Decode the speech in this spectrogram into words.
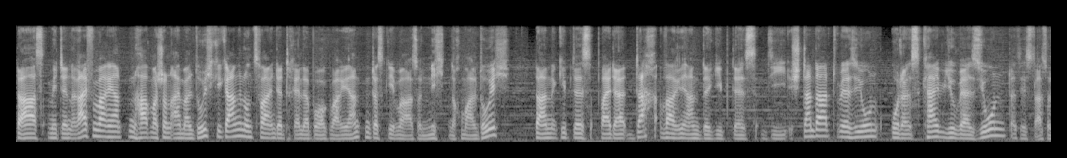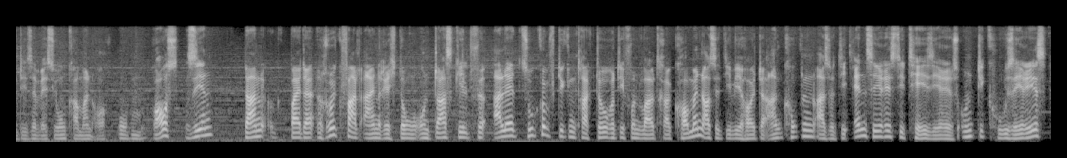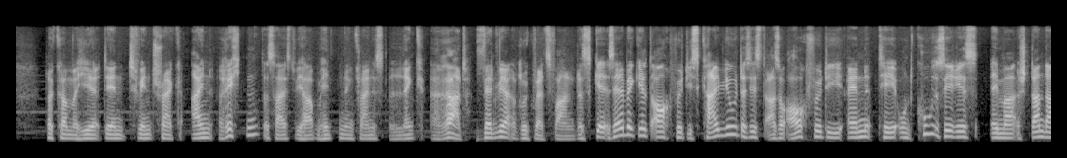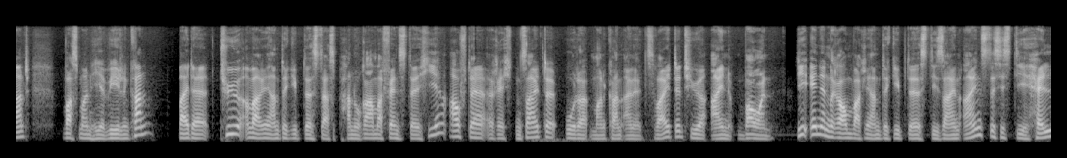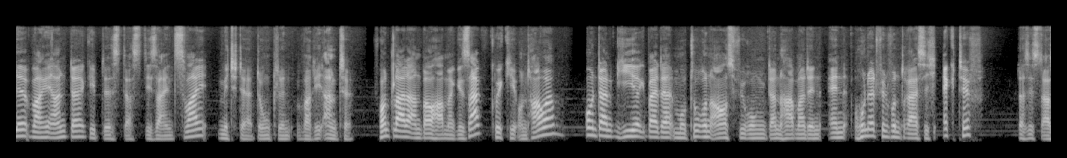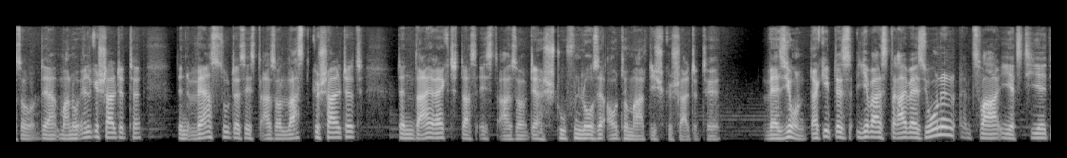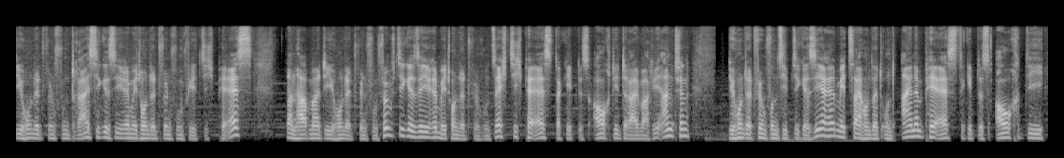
Das mit den Reifenvarianten haben wir schon einmal durchgegangen und zwar in der Trelleborg-Varianten. Das gehen wir also nicht nochmal durch. Dann gibt es bei der Dach-Variante gibt es die Standard-Version oder Skyview-Version. Das ist also diese Version, kann man auch oben raus sehen. Dann bei der Rückfahrteinrichtung und das gilt für alle zukünftigen Traktoren, die von Valtra kommen, also die wir heute angucken, also die N-Series, die T-Series und die Q-Series. Da können wir hier den Twin Track einrichten. Das heißt, wir haben hinten ein kleines Lenkrad, wenn wir rückwärts fahren. Dasselbe gilt auch für die Skyview. Das ist also auch für die N, T und Q-Series immer Standard, was man hier wählen kann. Bei der Türvariante gibt es das Panoramafenster hier auf der rechten Seite oder man kann eine zweite Tür einbauen. Die Innenraumvariante gibt es Design 1, das ist die helle Variante, gibt es das Design 2 mit der dunklen Variante. Frontladeranbau haben wir gesagt, Quickie und Hauer. Und dann hier bei der Motorenausführung, dann haben wir den N135 Active, das ist also der manuell geschaltete, den Versu, das ist also lastgeschaltet, den Direct, das ist also der stufenlose automatisch geschaltete Version. Da gibt es jeweils drei Versionen, und zwar jetzt hier die 135er Serie mit 145 PS, dann haben wir die 155er Serie mit 165 PS, da gibt es auch die drei Varianten. Die 175er Serie mit 201 PS, da gibt es auch die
